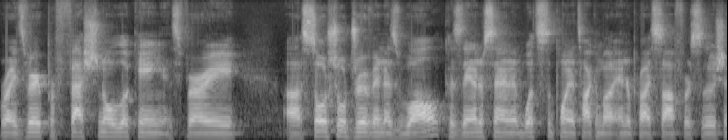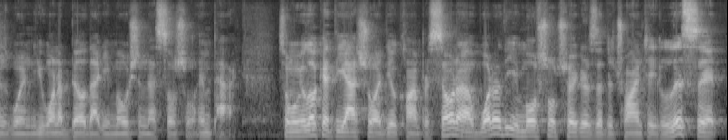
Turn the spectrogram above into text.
right? It's very professional looking. It's very uh, social driven as well, because they understand what's the point of talking about enterprise software solutions when you want to build that emotion, that social impact. So when we look at the actual ideal client persona, what are the emotional triggers that they're trying to elicit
